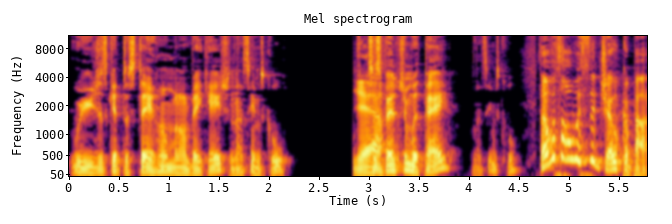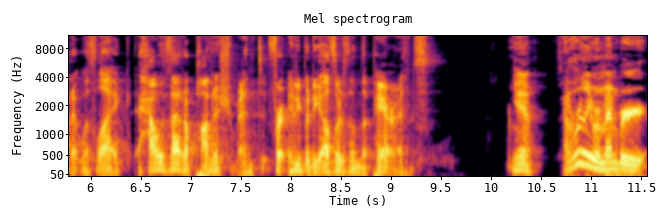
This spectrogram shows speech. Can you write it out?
where you just get to stay home and on vacation that seems cool Yeah, suspension with pay that seems cool that was always the joke about it. Was like, how is that a punishment for anybody other than the parents? yeah i don't really remember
